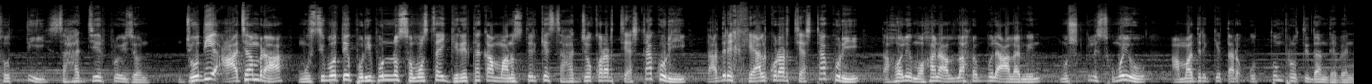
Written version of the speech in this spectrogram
সত্যি সাহায্যের প্রয়োজন। যদি আজ আমরা মুসিবতে পরিপূর্ণ সমস্যায় ঘিরে থাকা মানুষদেরকে সাহায্য করার চেষ্টা করি, তাদের খেয়াল করার চেষ্টা করি, তাহলে মহান আল্লাহ রব্বুল আলমিন মুশকিল সময়েও আমাদেরকে তার উত্তম প্রতিদান দেবেন।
